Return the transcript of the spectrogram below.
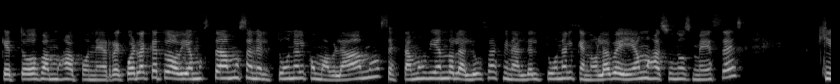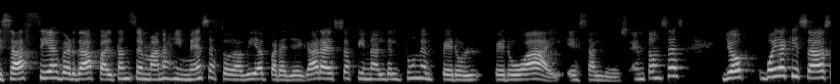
que todos vamos a poner. Recuerda que todavía estamos en el túnel como hablábamos, estamos viendo la luz al final del túnel que no la veíamos hace unos meses quizás sí es verdad, faltan semanas y meses todavía para llegar a ese final del túnel, pero, pero hay esa luz. Entonces, yo voy a quizás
